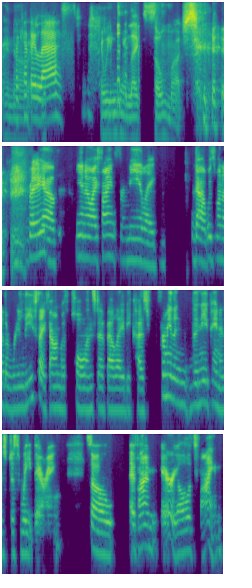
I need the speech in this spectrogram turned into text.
I know. Why can't they last? And we use our legs so much. Right? Yeah, you know, I find for me, like, that was one of the reliefs I found with pole instead of ballet because for me, the, the knee pain is just weight bearing. So if I'm aerial, it's fine.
